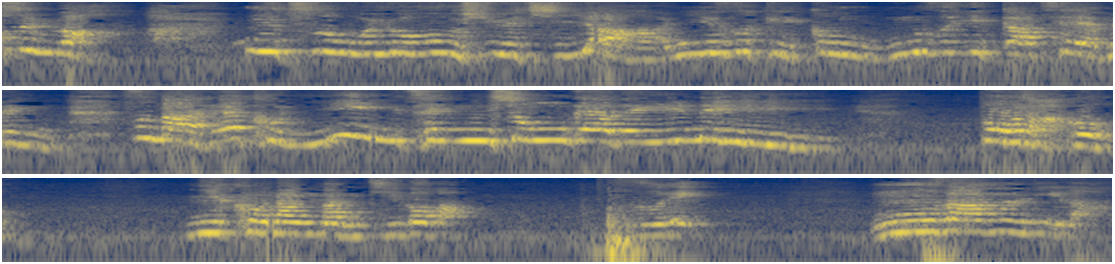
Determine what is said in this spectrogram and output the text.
说啊？你吃我有无血气呀？你是给公，是一家财门，只哪还可你称兄道弟呢？包大哥，你可能忘记了吧？是的，五十五年了，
